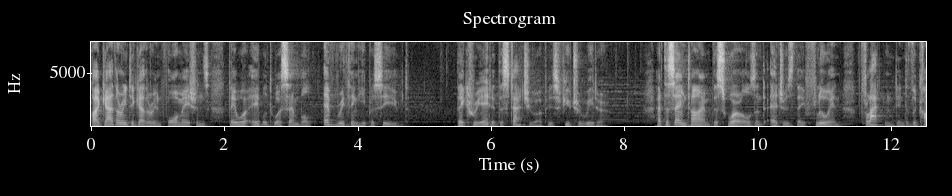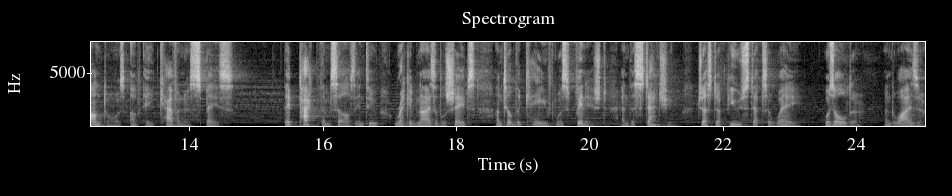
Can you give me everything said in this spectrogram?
By gathering together in formations, they were able to assemble everything he perceived. They created the statue of his future reader. At the same time, the swirls and edges they flew in flattened into the contours of a cavernous space. They packed themselves into recognizable shapes until the cave was finished and the statue, just a few steps away, was older and wiser.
